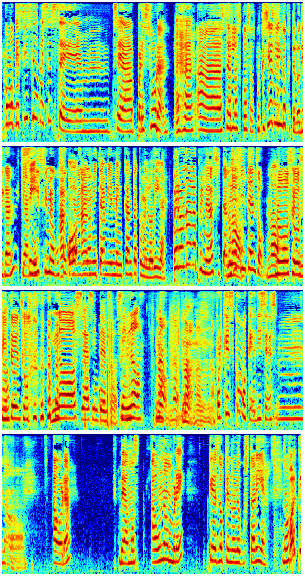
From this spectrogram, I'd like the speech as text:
no. como que sí se, a veces se, mm, se apresuran Ajá. a hacer las cosas, porque sí es lindo que te lo digan, y a Sí. mí sí me gusta A, que o me lo a digan, mí también me encanta que me lo digan. pero no en la primera cita, no, seas intenso, no, seas intenso, No seas intenso. Si no, no, No, no, no, no, no, no. porque es como que dices, mm, no. Ahora, veamos a un hombre qué es lo que no le gustaría, ¿no? ¿Por qué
